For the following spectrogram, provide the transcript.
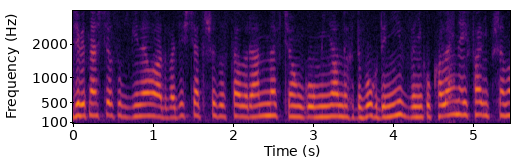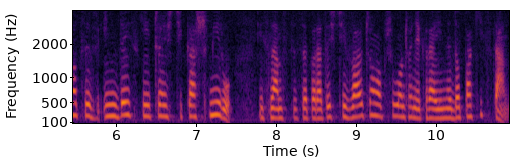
19 osób zginęło, a 23 zostały ranne w ciągu minionych dwóch dni w wyniku kolejnej fali przemocy w indyjskiej części Kaszmiru. Islamscy separatyści walczą o przyłączenie krainy do Pakistanu.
